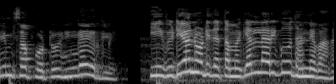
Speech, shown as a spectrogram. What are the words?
ನಿಮ್ ಸಪೋರ್ಟ್ ಹಿಂಗ ಇರ್ಲಿ. ಈ ವಿಡಿಯೋ ನೋಡಿದ ತಮಗೆಲ್ಲರಿಗೂ ಧನ್ಯವಾದ.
